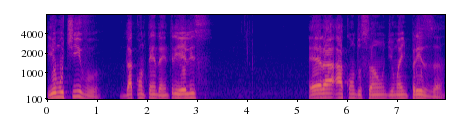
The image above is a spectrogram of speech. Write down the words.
E o motivo da contenda entre eles era a condução de uma empresa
